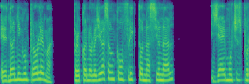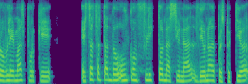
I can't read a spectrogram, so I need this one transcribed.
eh, no hay ningún problema. Pero cuando lo llevas a un conflicto nacional, ya hay muchos problemas porque estás tratando un conflicto nacional de una perspectiva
